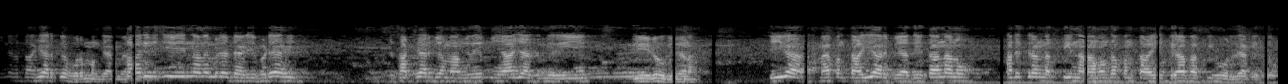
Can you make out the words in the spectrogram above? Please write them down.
ਇਹਨੇ 10000 ਰੁਪਏ ਹੋਰ ਮੰਗਿਆ ਮੇਰੇ ਅਗੇ ਜੀ ਇਹਨਾਂ ਨੇ ਮੇਰਾ ਡੈਡੀ ਫੜਿਆ ਸੀ ਤੇ 60000 ਰੁਪਏ ਮੰਗਦੇ 50000 ਤੇ ਮੇਰੀ ਲੀਡ ਹੋ ਗਈ ਨਾ ਠੀਕ ਆ ਮੈਂ 45000 ਰੁਪਏ ਦੇਤਾ ਇਹਨਾਂ ਨੂੰ ਕਹਿੰਦੇ ਤੇਰਾ 29 ਨਾਮ ਆਉਂਦਾ 45 ਤੇਰਾ ਬਾਕੀ ਹੋਰ ਲਿਆ ਕੇ ਦਿਓ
